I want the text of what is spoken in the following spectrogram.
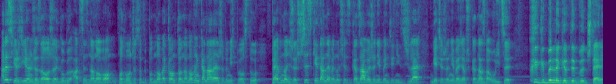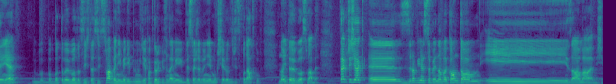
Ale stwierdziłem, że założę Google AdSense na nowo, podłączę sobie pod nowe konto na nowym kanale, żeby mieć po prostu pewność, że wszystkie dane będą się zgadzały, że nie będzie nic źle. Wiecie, że nie będzie na przykład nazwa ulicy HGBLGDB4, nie? Bo, bo, to by było dosyć, dosyć słabe, nie mieliby mi gdzie fakturki przynajmniej wysłać, żeby nie mógł się rozliczyć z podatków. No i to by było słabe. Tak czy siak, e, zrobiłem sobie nowe konto i załamałem się.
